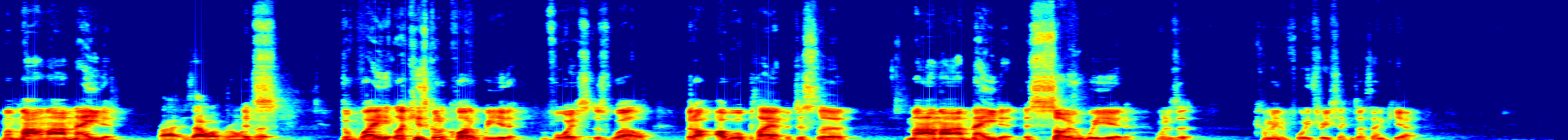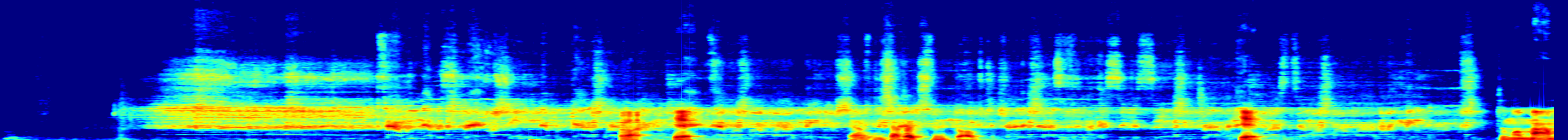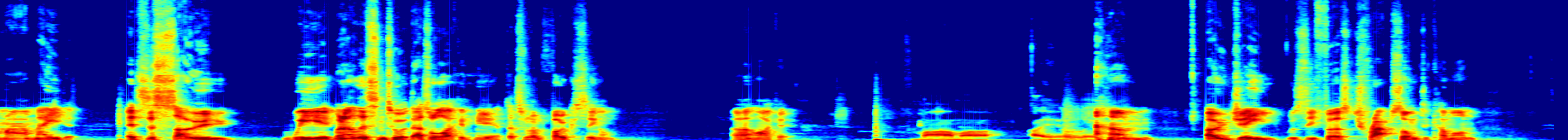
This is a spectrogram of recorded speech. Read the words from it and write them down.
My mama made it. right. Is that what ruins It's it? the way, like, he's got quite a weird voice as well. But I, I will play it. But just the mama I made it is so weird. What does it come in? 43 seconds, I think? Yeah. Alright, yeah. Sound- He sounds like Snoop Dogg. Yeah. To my mama made it. It's just so weird. When I listen to it, that's all I can hear. That's what I'm focusing on. I don't like it. Mama, I hear a lick. Um, OG was the first trap song to come on.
